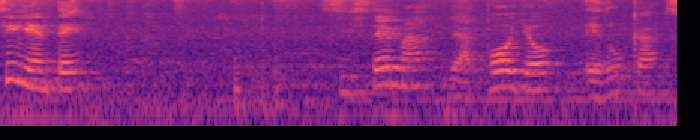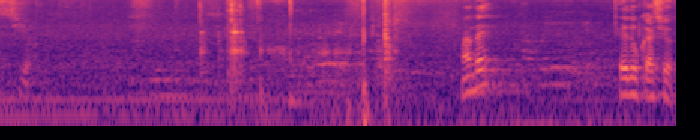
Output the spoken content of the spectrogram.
Siguiente, sistema de apoyo educación. ¿Mande? Educación.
